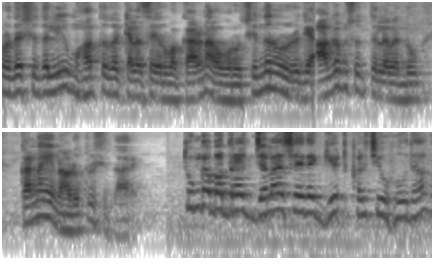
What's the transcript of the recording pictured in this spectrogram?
ಪ್ರದೇಶದಲ್ಲಿ ಮಹತ್ವದ ಕೆಲಸ ಇರುವ ಕಾರಣ ಅವರು ಸಿಂಧನೂರಿಗೆ ಆಗಮಿಸುತ್ತಿಲ್ಲವೆಂದು ಕನ್ನಯ್ಯ ನಾಯ್ಡು ತಿಳಿಸಿದ್ದಾರೆ. ತುಂಗಭದ್ರಾ ಜಲಾಶಯದ ಗೇಟ್ ಕಳಚಿ ಹೋದಾಗ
